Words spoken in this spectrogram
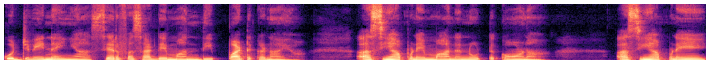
ਕੁਝ ਵੀ ਨਹੀਂ ਆ, ਸਿਰਫ ਸਾਡੇ ਮਨ ਦੀ ਭਟਕਣਾ ਆ। ਅਸੀਂ ਆਪਣੇ ਮਨ ਨੂੰ ਟਿਕਾਉਣਾ, ਅਸੀਂ ਆਪਣੇ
